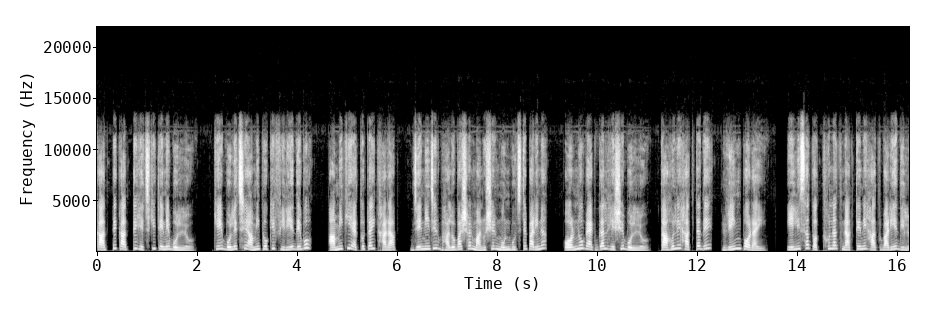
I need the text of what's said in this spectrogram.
কাঁদতে কাঁদতে হেঁচকি টেনে বলল, কে বলেছে আমি তোকে ফিরিয়ে দেব? আমি কি এতটাই খারাপ যে নিজের ভালোবাসার মানুষের মন বুঝতে পারি না? অর্ণব একগাল হেসে বলল তাহলে হাতটা দে, রিং পরাই। এলিসা তৎক্ষণাৎ নাক টেনে হাত বাড়িয়ে দিল।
